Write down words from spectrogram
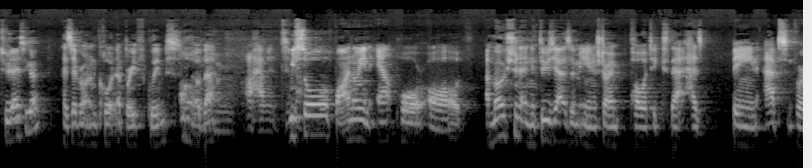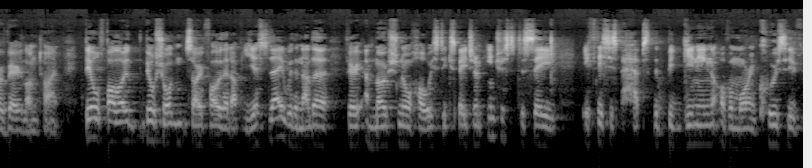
two days ago. Has everyone caught a brief glimpse of that? No, I haven't. We saw finally an outpour of emotion and enthusiasm in Australian politics that has been absent for a very long time. Bill followed Bill Shorten, sorry, followed that up yesterday with another very emotional, holistic speech, and I'm interested to see if this is perhaps the beginning of a more inclusive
